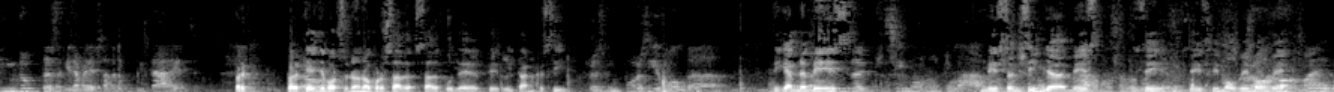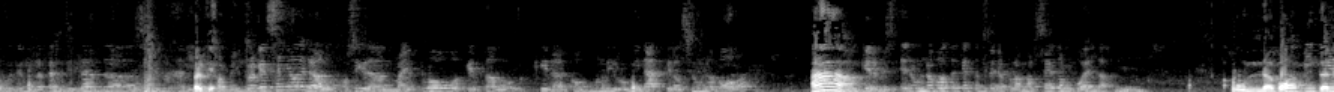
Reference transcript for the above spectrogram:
tinc dubtes de quina manera s'ha de publicar, etc. Per, perquè llavors, no, no, però s'ha de, de poder fer-ho, i tant que sí. Però és una poesia molt de... Diguem-ne més, de, sí, molt popular. més senzilla, més... Sí, sí, sí, molt bé, molt bé. Però enorme, eh? Vull dir, una quantitat de... Perquè- Però aquest senyor era, el, o sigui, en Mike Plou, aquest, el, que era com un il·luminat, que era el seu nebot, Ah, era, més- era un nebot aquest en Pere Pla Mercè del poeta. Un nebot de... Miquel,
